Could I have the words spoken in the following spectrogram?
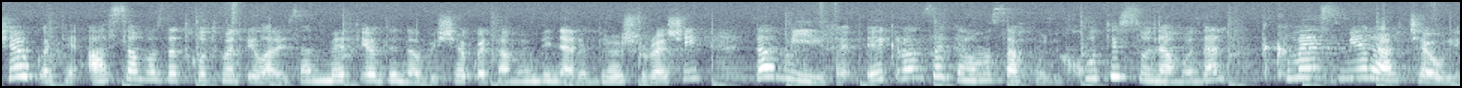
შევკვეთე 175 ლარის ან მეტი ოდენობის შეკვეთა მიმდინარე ბროშურაში და მიიღე ეკრანზე გამოსახული ხუთი სუნამოდან თქვენს მიერ არჩეული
